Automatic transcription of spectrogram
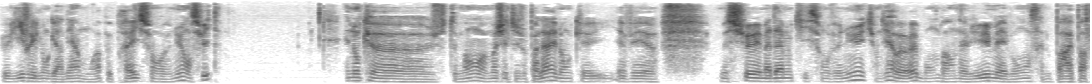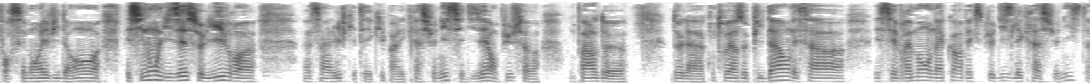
le livre ils l'ont gardé un mois à peu près, ils sont revenus ensuite. Et donc euh, justement, moi j'étais toujours pas là et donc euh, il y avait euh, monsieur et madame qui sont venus et qui ont dit ah ouais, ouais bon bah on a lu mais bon ça me paraît pas forcément évident. Mais sinon on lisait ce livre, c'est un livre qui était écrit par les créationnistes et disait en plus on parle de de la controverse de Piltdown et ça et c'est vraiment en accord avec ce que disent les créationnistes.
